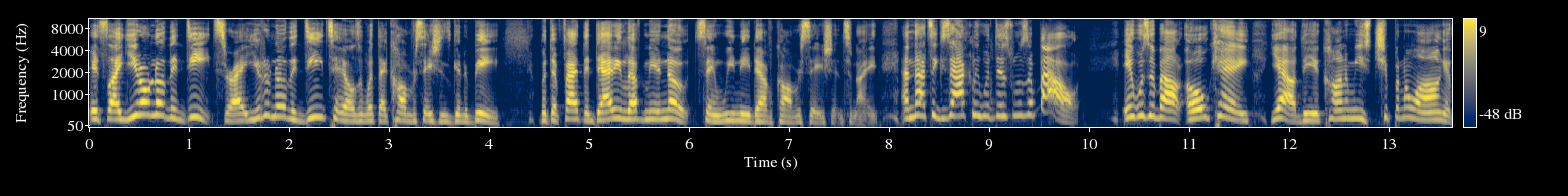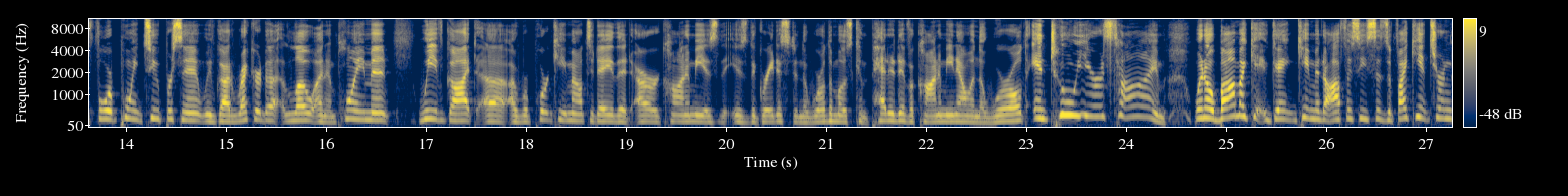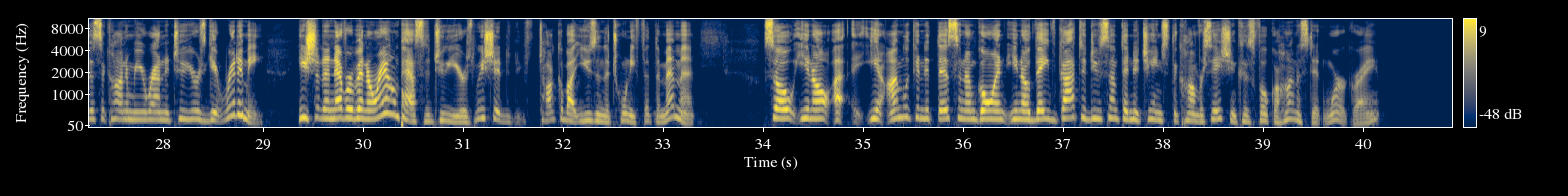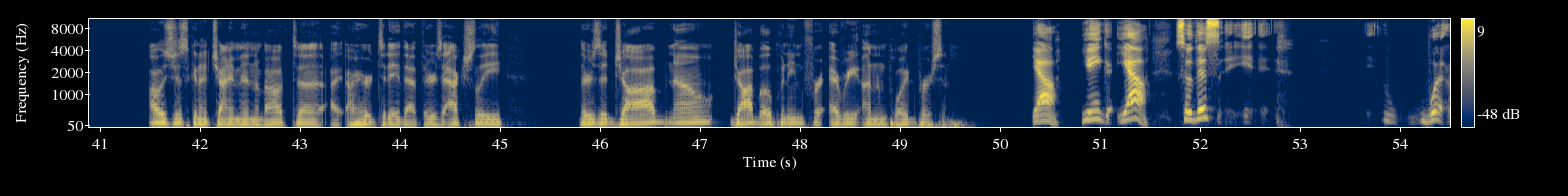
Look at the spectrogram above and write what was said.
It's like you don't know the deets, right? You don't know the details of what that conversation is going to be. But the fact that daddy left me a note saying we need to have a conversation tonight. And that's exactly what this was about. It was about, okay, yeah, the economy is chipping along at 4.2%. We've got record uh, low unemployment. We've got uh, a report came out today that our economy is the, is the greatest in the world, the most competitive economy now in the world in two years' time. When Obama came into office, he says, if I can't turn this economy around in two years, get rid of me. He should have never been around past the two years. We should talk about using the 25th Amendment. So, you know, uh, you know, I'm looking at this and I'm going, you know, they've got to do something to change the conversation because Pocahontas didn't work, right? I was just going to chime in about, uh, I, I heard today that there's actually, there's a job now, job opening for every unemployed person. Yeah. You ain't, yeah. So this, what,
